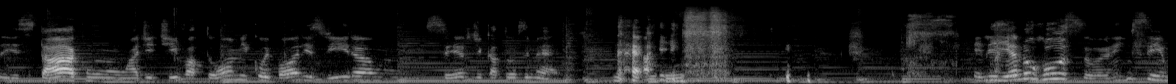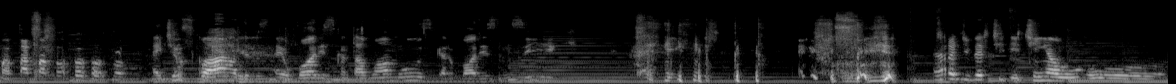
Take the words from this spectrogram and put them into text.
está com um aditivo atômico e Boris vira um ser de 14 metros. Aí ele ia no russo, em cima. Pá, pá, pá. Aí tinha os quadros, né? O Boris cantava uma música, era o Boris Music. Aí- Era divertido. E tinha o, o-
